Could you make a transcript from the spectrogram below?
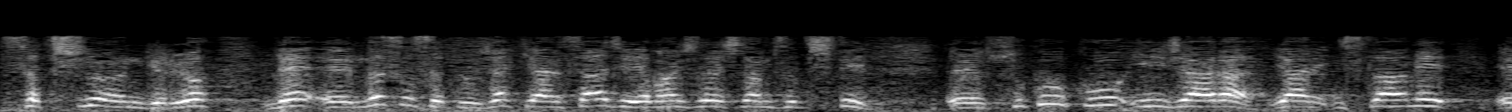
satışını öngörüyor ve e, nasıl satılacak? Yani sadece yabancılar açılan bir satış değil. E, sukuku icara yani İslami e,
